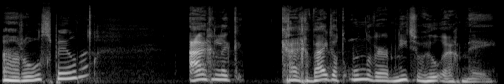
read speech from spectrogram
een rol speelde? Eigenlijk krijgen wij dat onderwerp niet zo heel erg mee.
